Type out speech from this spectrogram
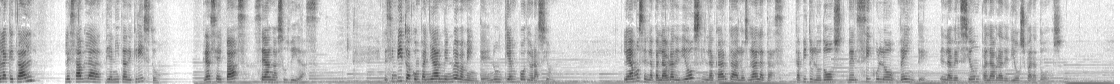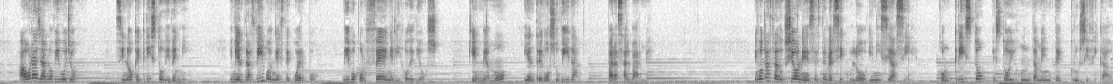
Hola, ¿qué tal? Les habla Dianita de Cristo. Gracia y paz sean a sus vidas. Les invito a acompañarme nuevamente en un tiempo de oración. Leamos en la palabra de Dios en la carta a los Gálatas, capítulo 2, versículo 20, en la versión Palabra de Dios para Todos. Ahora ya no vivo yo, sino que Cristo vive en mí. Y mientras vivo en este cuerpo, vivo por fe en el Hijo de Dios, quien me amó y entregó su vida para salvarme. En otras traducciones, este versículo inicia así, con Cristo estoy juntamente crucificado.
